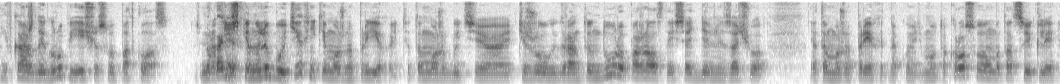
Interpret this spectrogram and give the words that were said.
И в каждой группе есть еще свой подкласс. Ну, Практически конечно. на любой технике можно приехать. Это может быть э, тяжелый Гранд Эндуро, пожалуйста, есть отдельный зачет. Это можно приехать на каком-нибудь мотокроссовом мотоцикле,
